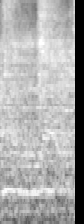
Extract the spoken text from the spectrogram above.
never will.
